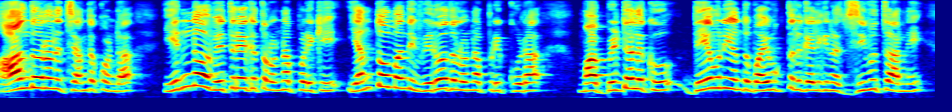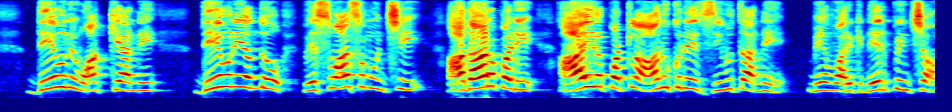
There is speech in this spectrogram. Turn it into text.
ఆందోళన చెందకుండా ఎన్నో వ్యతిరేకతలు ఉన్నప్పటికీ ఎంతోమంది విరోధులు ఉన్నప్పటికీ కూడా మా బిడ్డలకు దేవుని యందు భయభక్తులు కలిగిన జీవితాన్ని దేవుని వాక్యాన్ని దేవుని యందు విశ్వాసం ఉంచి ఆధారపడి ఆయన పట్ల ఆనుకునే జీవితాన్ని మేము వారికి నేర్పించాం.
